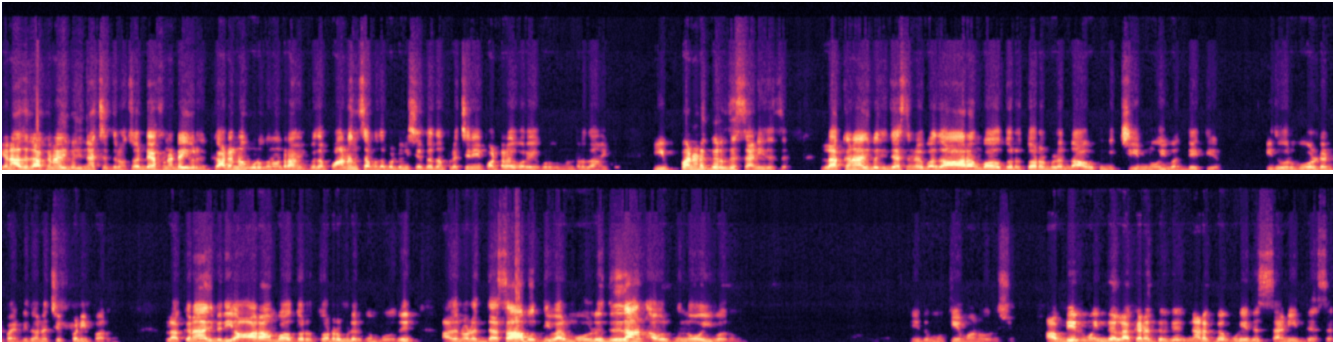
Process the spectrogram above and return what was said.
ஏன்னா அது லக்னாதிபதி நட்சத்திரம். ஸோ டெஃபினட்டாக இவருக்கு கடனை கொடுக்கணுன்ற அமைப்பு தான். பணம் சம்மந்தப்பட்ட விஷயத்தை தான் பிரச்சனையை பற்றாக்குறையை கொடுக்கணுன்றத அமைப்பு. இப்போ நடக்கிறது சனி தசை. லக்னாதிபதி தசை அது ஆறாம் பாவத்தோட தொடர்புல இருந்தால் அவருக்கு நிச்சயம் நோய் வந்தே தீரும். இது ஒரு கோல்டன் பாயிண்ட் இது வேணா செக் பண்ணி பாருங்க. லக்னாதிபதி ஆறாம் பாவத்தோட தொடர்புல இருக்கும்போது அதனோட தசாபுத்தி வரும்பொழுதுதான் அவருக்கு நோய் வரும். இது முக்கியமான ஒரு விஷயம். அப்படி இருக்கும்போது இந்த லக்கணத்திற்கு நடக்கக்கூடியது சனி தசை.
